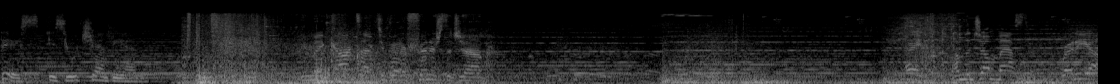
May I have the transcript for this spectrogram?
This is your champion. You make contact, you better finish the job. Hey, I'm the jump master. Ready up.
